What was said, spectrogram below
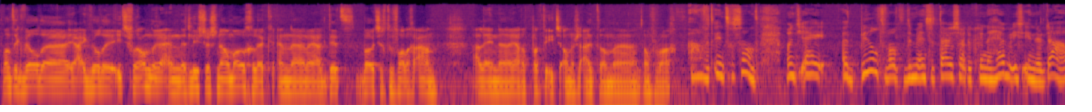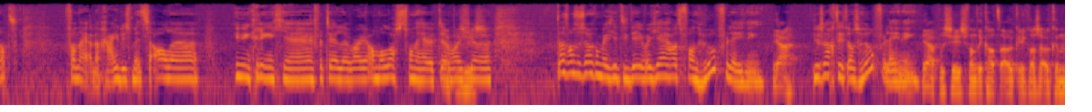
Want ik wilde, ja, ik wilde iets veranderen en het liefst zo snel mogelijk. En nou ja, dit bood zich toevallig aan. Alleen, ja, dat pakte iets anders uit dan uh, dan verwacht. Oh, wat interessant. Want jij, het beeld wat de mensen thuis zouden kunnen hebben is inderdaad... van nou ja, dan ga je dus met z'n allen in een kringetje vertellen... waar je allemaal last van hebt. Ja, en wat je, dat was dus ook een beetje het idee wat jij had van hulpverlening. Ja. Je zag dit als hulpverlening. Ja, precies. Want ik, had ook, ik was ook een, uh,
